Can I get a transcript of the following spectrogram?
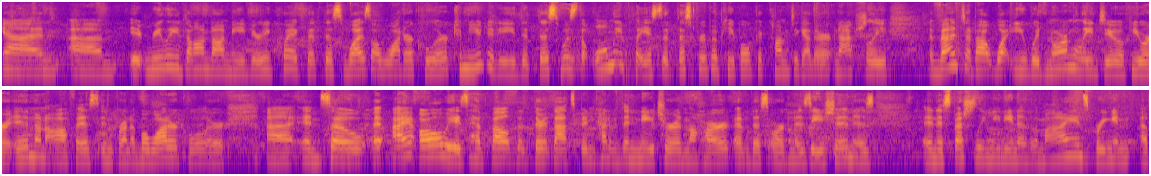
And um, it really dawned on me very quick that this was a water cooler community, that this was the only place that this group of people could come together and actually vent about what you would normally do if you were in an office in front of a water cooler. Uh, and so I always have felt that there, that's been kind of the nature and the heart of this organization is and especially meeting of the minds, bringing a,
